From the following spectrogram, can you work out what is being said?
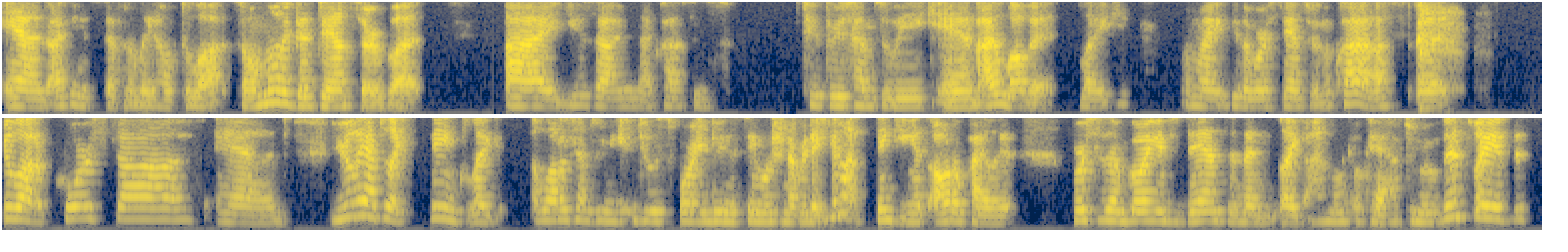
And I think it's definitely helped a lot. So I'm not a good dancer, but I use that. I mean, that class is two, three times a week and I love it. Like I might be the worst dancer in the class, but a lot of core stuff and you really have to like think like a lot of times when you get into a sport you're doing the same motion every day you're not thinking it's autopilot versus i'm going into dance and then like i'm like okay i have to move this way this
